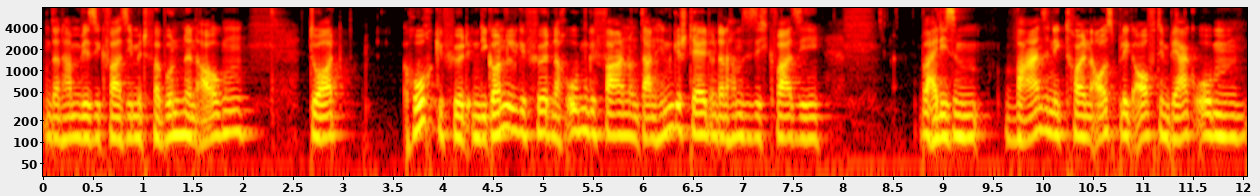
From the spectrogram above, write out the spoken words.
Und dann haben wir sie quasi mit verbundenen Augen dort hochgeführt, in die Gondel geführt, nach oben gefahren und dann hingestellt. Und dann haben sie sich quasi bei diesem wahnsinnig tollen Ausblick auf den Berg oben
